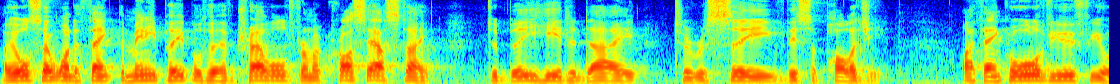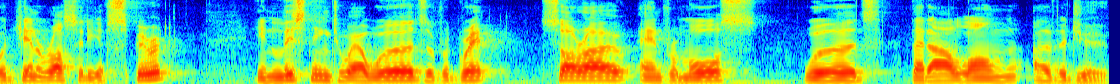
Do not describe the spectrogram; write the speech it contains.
I also want to thank the many people who have travelled from across our state to be here today to receive this apology. I thank all of you for your generosity of spirit in listening to our words of regret, sorrow and remorse, words that are long overdue.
